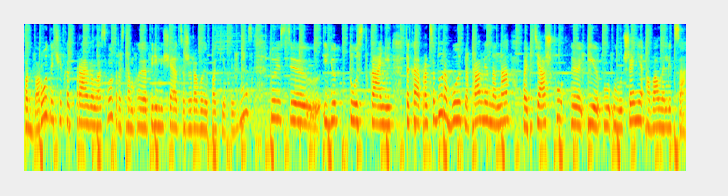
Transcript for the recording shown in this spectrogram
подбородочек, как правило, с возрастом перемещаются жировые пакеты вниз, то есть идет тост тканей. Такая процедура будет направлена на подтяжку и улучшение овала лица.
